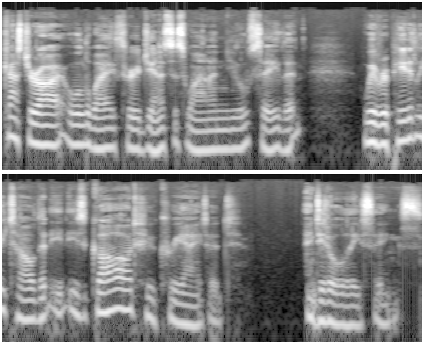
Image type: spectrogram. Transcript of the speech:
Cast your eye all the way through Genesis 1, and you'll see that we're repeatedly told that it is God who created and did all these things.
